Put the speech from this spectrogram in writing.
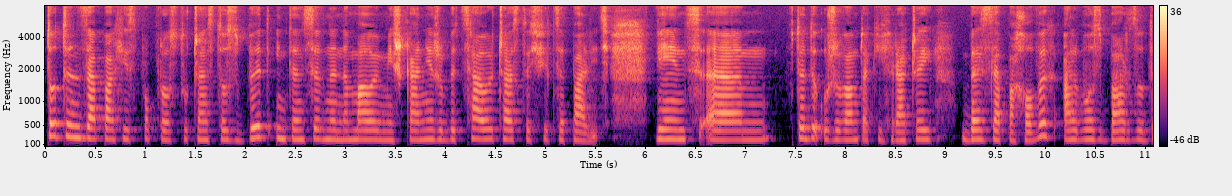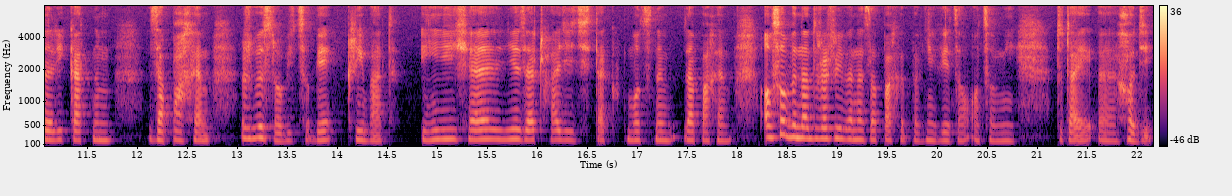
to ten zapach jest po prostu często zbyt intensywny na małe mieszkanie, żeby cały czas te świece palić. Więc wtedy używam takich raczej bezzapachowych albo z bardzo delikatnym zapachem, żeby zrobić sobie klimat i się nie zaczadzić tak mocnym zapachem. Osoby nadwrażliwe na zapachy pewnie wiedzą o co mi tutaj e, chodzi.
